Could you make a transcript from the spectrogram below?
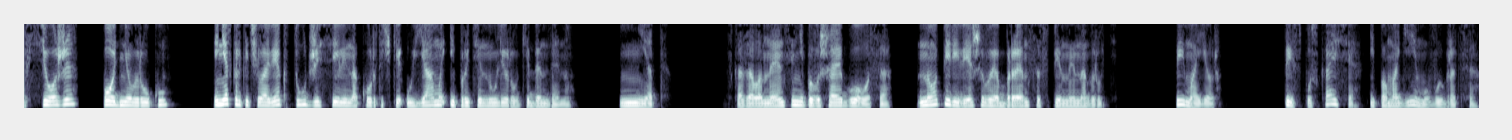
все же поднял руку и несколько человек тут же сели на корточки у ямы и протянули руки Дендену. «Нет», — сказала Нэнси, не повышая голоса, но перевешивая Брен со спины на грудь. «Ты, майор, ты спускайся и помоги ему выбраться».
